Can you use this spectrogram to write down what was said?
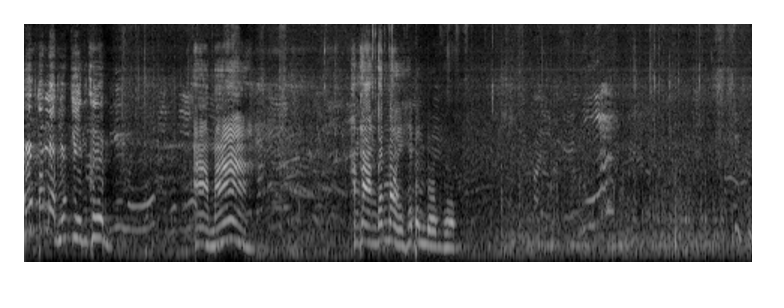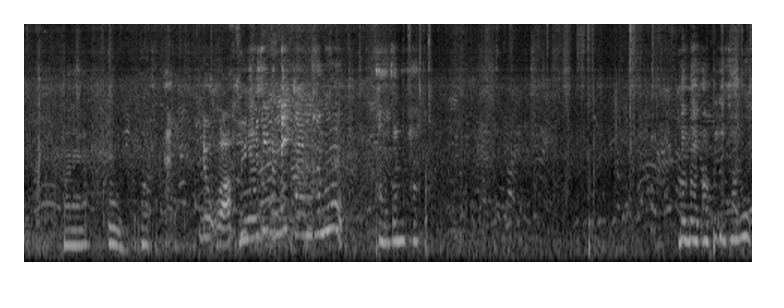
ลุกทั้งหมดลุกยืนขึ้น อ่ามาห่างๆกันหน่อยให้เป็นวงวงพอแล้วอู้พอดุเหรอเดี๋ยวสิมันไม่กันค่ะลูกถอยกันค่ะ เด็กๆออกไปอีกค่ะลูก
